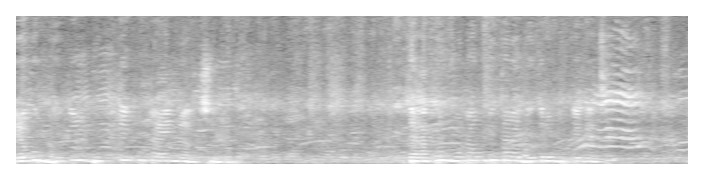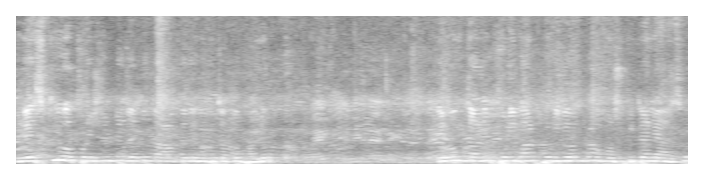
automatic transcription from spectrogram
এরকম ভেতরে ঢুকতে একটু টাইম লাগছিল। তো এখন মোটামুটি তারা ভেতরে ঢুকে গেছে। রেস্কিউ অপারেশনটা যত তাড়াতাড়ি হবে তত ভালো। এবং তাদের পরিবার, পরিজনরা হসপিটালে আছে।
